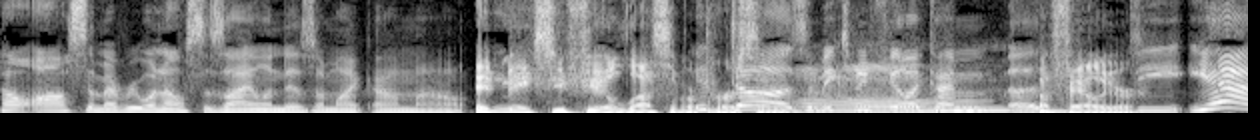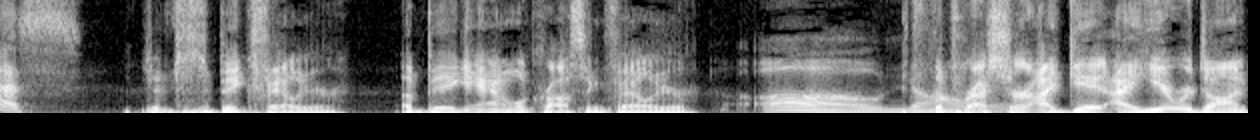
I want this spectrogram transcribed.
how awesome everyone else's island is, I'm like, I'm out. it makes you feel less of a It person. It does. It makes me feel like I'm A failure. de- yes. Just a big failure. A big Animal Crossing failure. Oh no. The pressure. I get. I hear where Dawn.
